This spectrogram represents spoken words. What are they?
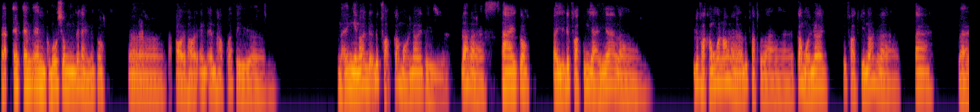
À, em em em có bổ sung cái này nữa cô. À, hồi hồi em em học á thì uh, nãy nghe nói Đức Đức Phật có mọi nơi thì đó là sai cô. Tại vì Đức Phật cũng dạy á, là Đức Phật không có nói là Đức Phật là có mọi nơi. Đức Phật chỉ nói là ta là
